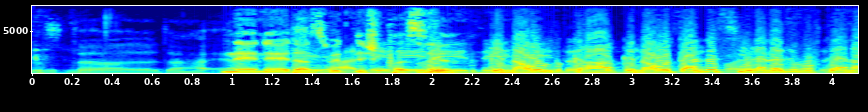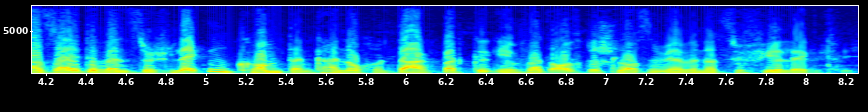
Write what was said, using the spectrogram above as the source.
das da, da Nee, nee, das Ja, wird nicht nee, passieren. nee, nee. genau, das genau nicht dann ist die Rennleitung das- auf deiner Seite. Wenn es durch Lecken kommt, dann kann auch ein Darkbad gegebenenfalls ausgeschlossen werden, wenn da zu viel leckt. Richtig.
